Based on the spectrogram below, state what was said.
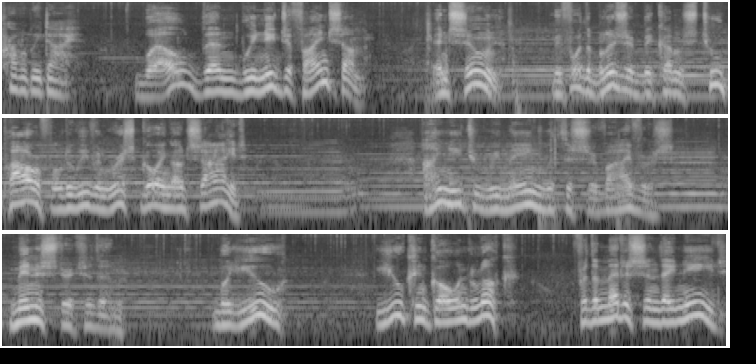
probably die. Well, then we need to find some. And soon, before the blizzard becomes too powerful to even risk going outside. I need to remain with the survivors, minister to them. But you, you can go and look for the medicine they need.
